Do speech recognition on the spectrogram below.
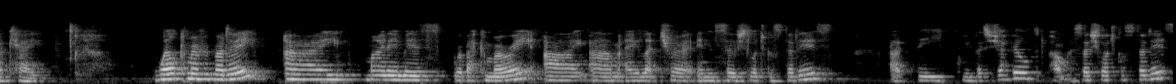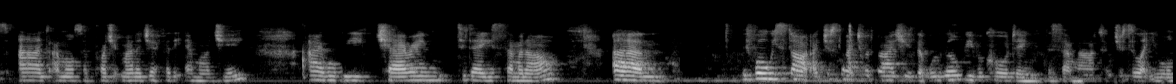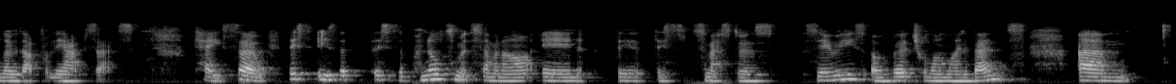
Okay. Welcome everybody. I, my name is Rebecca Murray. I am a lecturer in Sociological Studies at the University of Sheffield, the Department of Sociological Studies, and I'm also project manager for the MRG. I will be chairing today's seminar. Um, before we start, I'd just like to advise you that we will be recording the seminar, just to let you all know that from the outset. Okay, so this is the this is the penultimate seminar in the, this semester's series of virtual online events. Um,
